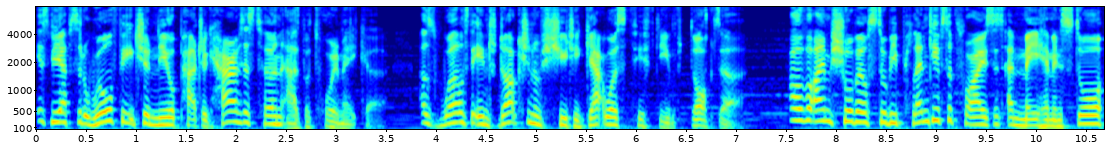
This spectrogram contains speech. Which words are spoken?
It's the episode that will feature Neil Patrick Harris's turn as the Toymaker, as well as the introduction of Ncuti Gatwa's 15th Doctor. However, I'm sure there'll still be plenty of surprises and mayhem in store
